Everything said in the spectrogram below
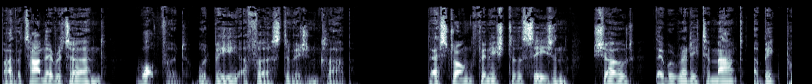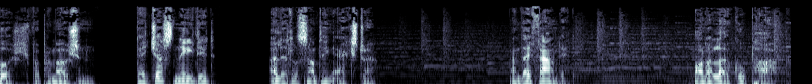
By the time they returned, Watford would be a First Division club. Their strong finish to the season showed they were ready to mount a big push for promotion. They just needed a little something extra. And they found it on a local park.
